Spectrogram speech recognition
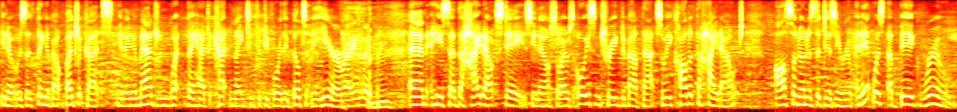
you know, it was a thing about budget cuts. You know, and imagine what they had to cut in 1954. They built it in a year, right? Like- mm-hmm. And he said the hideout stays, you know. So I was always intrigued about that. So he called it the hideout, also known as the Disney room. And it was a big room.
